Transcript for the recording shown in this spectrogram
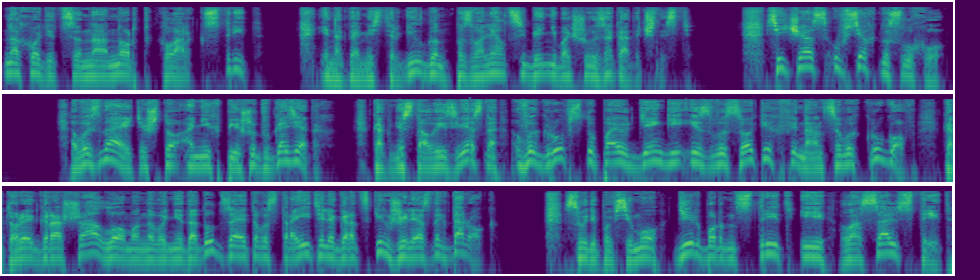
находится на Норт-Кларк-стрит. Иногда мистер Гилган позволял себе небольшую загадочность. Сейчас у всех на слуху. Вы знаете, что о них пишут в газетах. Как мне стало известно, в игру вступают деньги из высоких финансовых кругов, которые гроша ломаного не дадут за этого строителя городских железных дорог. Судя по всему, Дирборн-стрит и Лассаль-стрит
